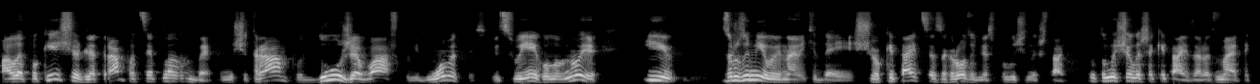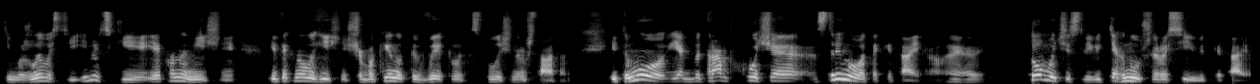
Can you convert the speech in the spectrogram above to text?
Але поки що для Трампа це план Б, тому що Трампу дуже важко відмовитись від своєї головної і зрозумілої навіть ідеї, що Китай це загроза для Сполучених Штатів. Ну тому що лише Китай зараз має такі можливості, і людські, і економічні, і технологічні, щоб кинути виклик Сполученим Штатам. І тому, якби Трамп хоче стримувати Китай. Тому числі відтягнувши Росію від Китаю,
